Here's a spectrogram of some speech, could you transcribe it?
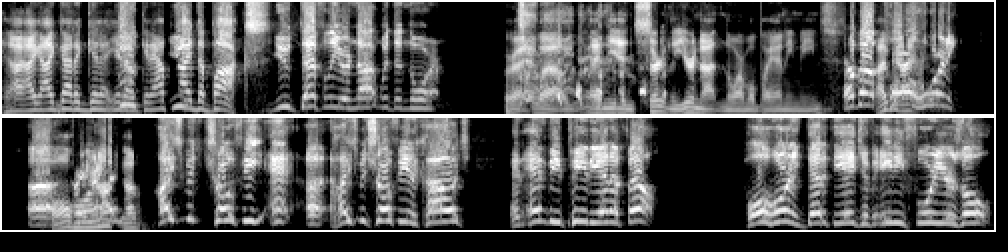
I I, I got to get you know get outside the box. You definitely are not with the norm. Right. Well, and, and certainly you're not normal by any means. How about I've Paul got- Hornung? Uh, Paul Hornung, Heisman Trophy, and- uh, Heisman Trophy in college, and MVP of the NFL. Paul Hornung dead at the age of 84 years old,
